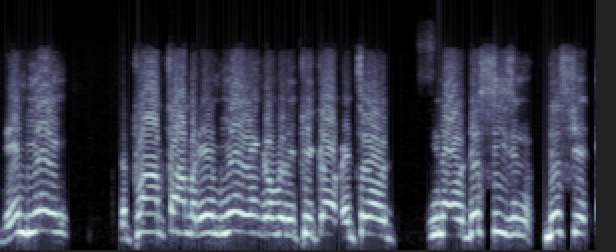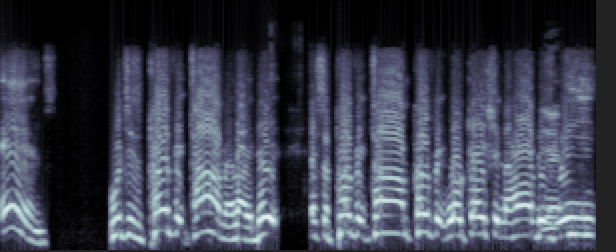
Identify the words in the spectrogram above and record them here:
The NBA, the prime time of the NBA ain't gonna really pick up until you know this season. This shit ends which is perfect timing. Like they, it's a perfect time, perfect location to have this yeah. league.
